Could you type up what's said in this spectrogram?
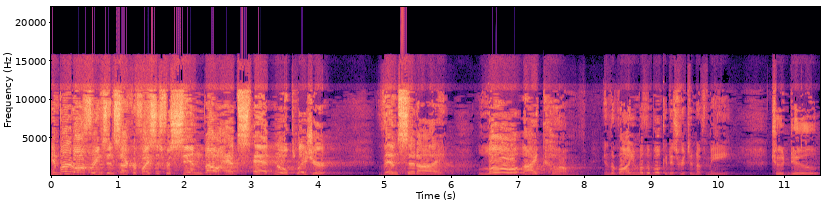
In burnt offerings and sacrifices for sin thou hadst had no pleasure. Then said I, Lo, I come. In the volume of the book it is written of me, to do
